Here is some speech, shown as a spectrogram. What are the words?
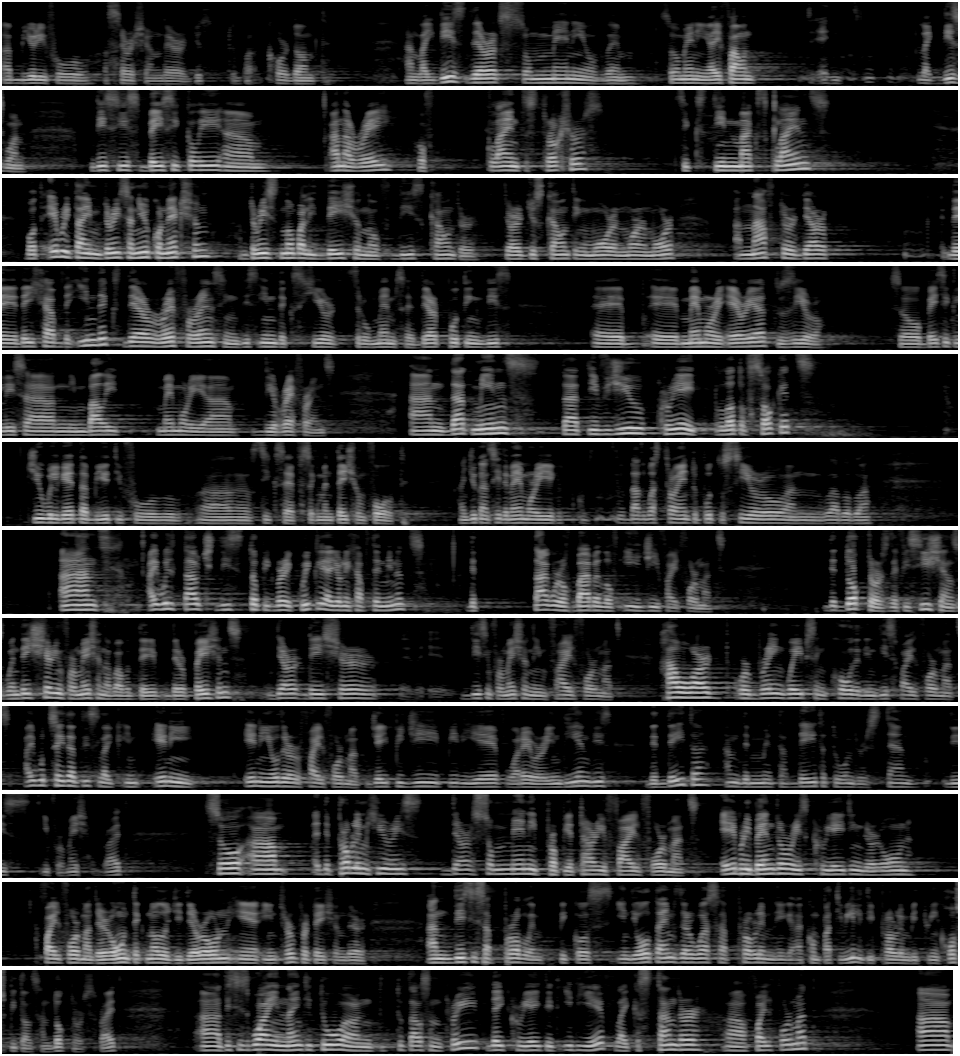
a beautiful assertion there, just core dumped. And like this, there are so many of them, so many. I found like this one. This is basically um, an array of client structures, 16 max clients. But every time there is a new connection, there is no validation of this counter. They are just counting more and more and more. And after they, are, they, they have the index, they are referencing this index here through memset. They are putting this uh, uh, memory area to zero. So basically, it's an invalid memory uh, dereference. And that means that if you create a lot of sockets, you will get a beautiful uh, 6F segmentation fault. And you can see the memory that was trying to put to zero and blah, blah, blah. And I will touch this topic very quickly. I only have 10 minutes. The Tower of Babel of EEG file formats the doctors, the physicians, when they share information about their, their patients, they share uh, this information in file formats. How are our brain waves encoded in these file formats? I would say that it's like in any, any other file format, JPG, PDF, whatever. In the end, is the data and the metadata to understand this information, right? So um, the problem here is there are so many proprietary file formats. Every vendor is creating their own file format, their own technology, their own uh, interpretation there. And this is a problem because in the old times there was a problem, a compatibility problem between hospitals and doctors, right? Uh, this is why in 92 and 2003, they created EDF, like a standard uh, file format. Uh,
